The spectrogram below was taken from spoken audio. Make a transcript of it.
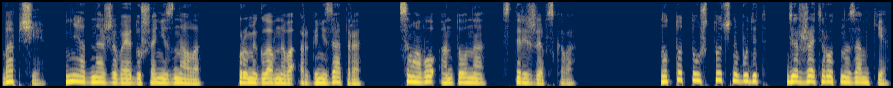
Вообще, ни одна живая душа не знала, кроме главного организатора, самого Антона Стрижевского. Но тот-то уж точно будет держать рот на замке,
